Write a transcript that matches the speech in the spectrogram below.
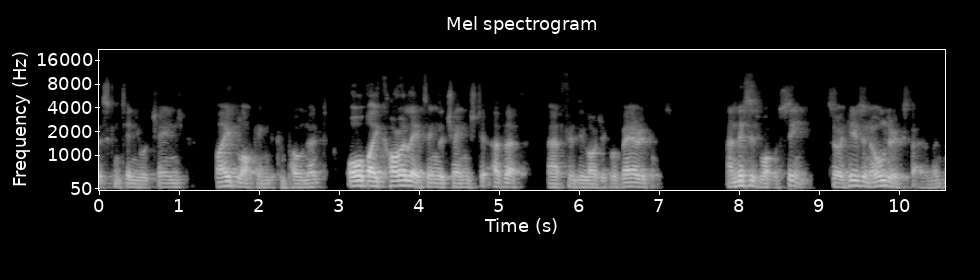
this continual change by blocking the component or by correlating the change to other uh, physiological variables. And this is what was seen. So here's an older experiment.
